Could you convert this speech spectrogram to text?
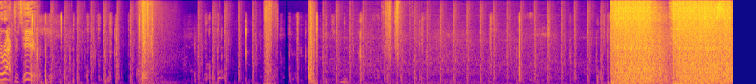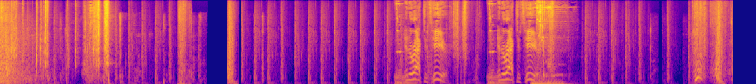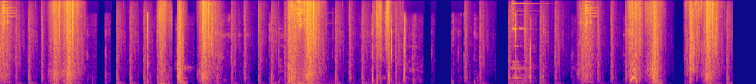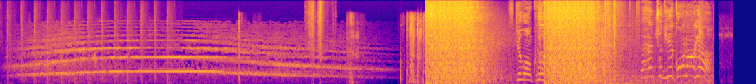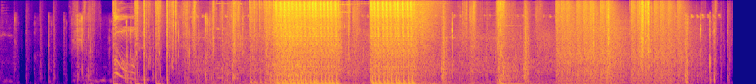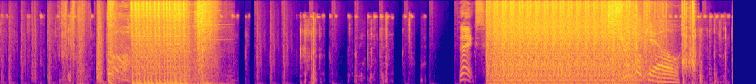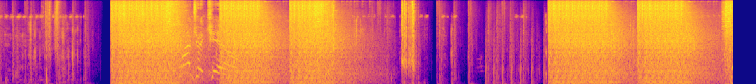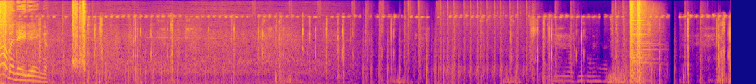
Interactive's here. Interactive's here. Interactive's here. Skill on cool. बहनचोद ये कौन आ गया Thanks. Triple kill! Quadra kill! Dominating!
